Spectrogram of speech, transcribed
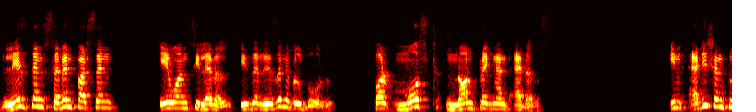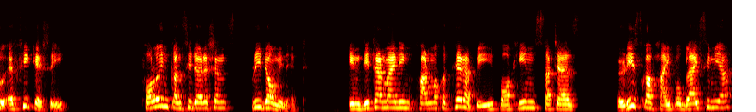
less than 7% A1C level is a reasonable goal for most non pregnant adults in addition to efficacy, following considerations predominate in determining pharmacotherapy for him, such as risk of hypoglycemia,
